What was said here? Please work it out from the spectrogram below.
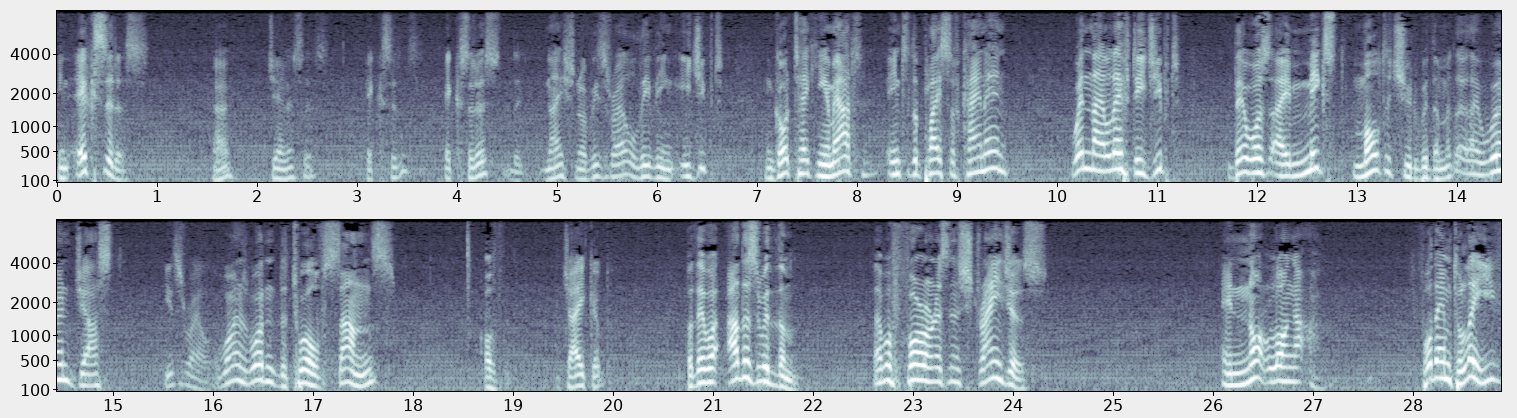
In Exodus, no, Genesis, Exodus, Exodus, the nation of Israel leaving Egypt, and God taking them out into the place of Canaan. When they left Egypt, there was a mixed multitude with them. They weren't just Israel. It wasn't the 12 sons of Jacob, but there were others with them. They were foreigners and strangers. And not long for them to leave,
